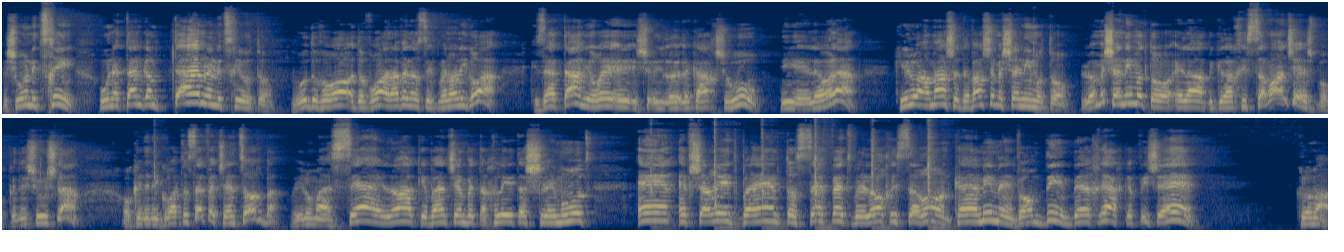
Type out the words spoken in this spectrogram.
ושהוא נצחי, הוא נתן גם טעם לנצחיותו, והוא דוברו, דוברו עליו ונוסיף ממנו לגרוע, כי זה הטעם יורה אה, לכך שהוא יהיה לעולם. כאילו אמר שדבר שמשנים אותו, לא משנים אותו אלא בגלל חיסרון שיש בו, כדי שהוא יושלם, או כדי לגרוע תוספת שאין צורך בה. ואילו מעשה האלוה, כיוון שהם בתכלית השלמות, אין אפשרית בהם תוספת ולא חיסרון, קיימים הם ועומדים בהכרח כפי שהם. כלומר,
